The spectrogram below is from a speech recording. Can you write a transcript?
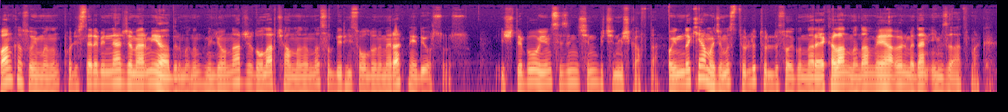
Banka soymanın, polislere binlerce mermi yağdırmanın, milyonlarca dolar çalmanın nasıl bir his olduğunu merak mı ediyorsunuz? İşte bu oyun sizin için biçilmiş kaftan. Oyundaki amacımız türlü türlü soygunlara yakalanmadan veya ölmeden imza atmak.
